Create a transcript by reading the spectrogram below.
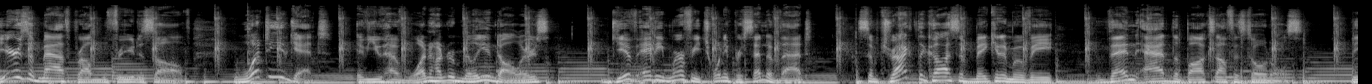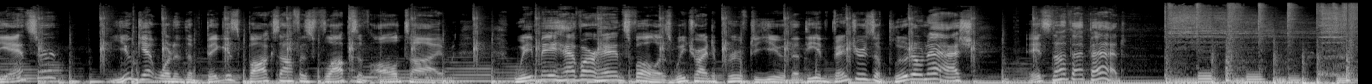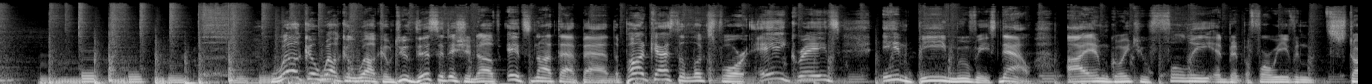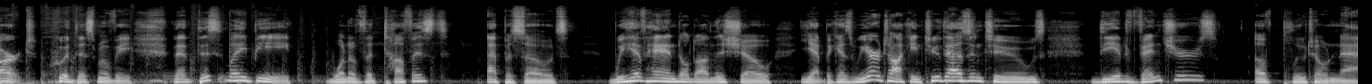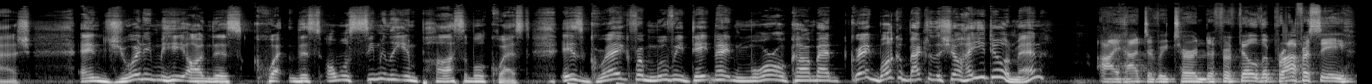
Here's a math problem for you to solve. What do you get if you have $100 million, give Eddie Murphy 20% of that, subtract the cost of making a movie, then add the box office totals? The answer? You get one of the biggest box office flops of all time. We may have our hands full as we try to prove to you that the adventures of Pluto Nash, it's not that bad. Welcome, welcome, welcome to this edition of It's Not That Bad, the podcast that looks for A grades in B movies. Now, I am going to fully admit before we even start with this movie that this may be one of the toughest episodes we have handled on this show yet because we are talking 2002's The Adventures of Pluto Nash. And joining me on this que- this almost seemingly impossible quest is Greg from Movie Date Night and Moral Combat. Greg, welcome back to the show. How you doing, man? I had to return to fulfill the prophecy.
